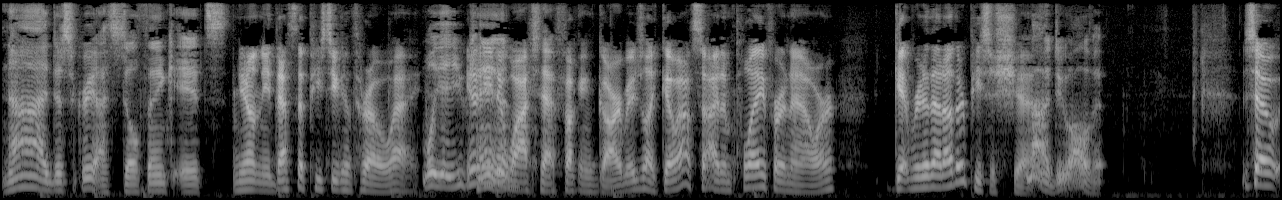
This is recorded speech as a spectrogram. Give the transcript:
nah, I disagree. I still think it's You don't need that's the piece you can throw away. well, yeah, you, You can. don't need to watch that fucking garbage. Like, go outside and play for an hour. Get rid of that other piece of shit. Nah, do all of it. So,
